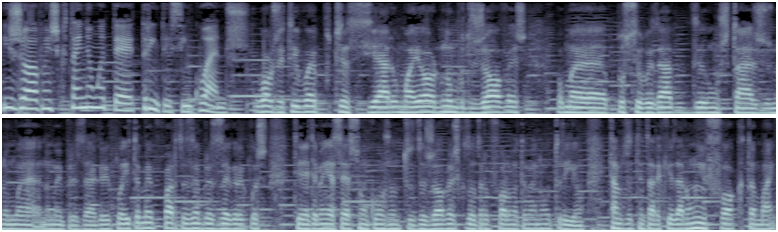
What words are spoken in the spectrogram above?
e jovens que tenham até 35 anos. O objetivo é potenciar o maior número de jovens uma possibilidade de um estágio numa, numa empresa agrícola e também por parte das empresas agrícolas terem também acesso a um conjunto de jovens que de outra forma também não o teriam. Estamos a tentar aqui dar um enfoque também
